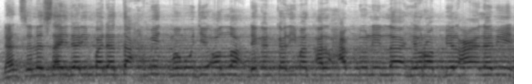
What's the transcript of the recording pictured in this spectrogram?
dan selesai daripada tahmid memuji Allah dengan kalimat alhamdulillahirabbil alamin.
